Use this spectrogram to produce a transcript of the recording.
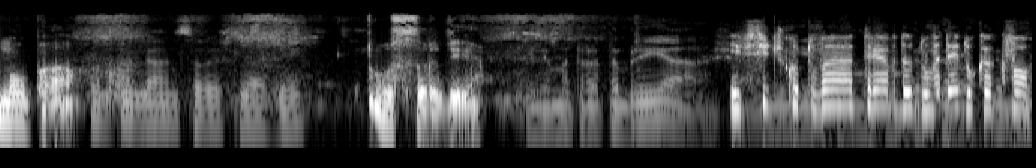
Молба, усърдие. И всичко това трябва да доведе до какво?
